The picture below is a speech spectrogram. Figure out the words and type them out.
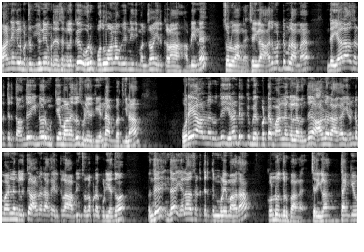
மாநிலங்கள் மற்றும் யூனியன் பிரதேசங்களுக்கு ஒரு பொதுவான உயர்நீதிமன்றம் இருக்கலாம் அப்படின்னு சொல்லுவாங்க. சரிங்களா? அது மட்டும் இல்லாம இந்த ஏழாவது சட்டத்திருத்தம் வந்து இன்னொரு முக்கியமானதும் சொல்லியிருக்கு. என்ன அப்படின்னு பார்த்தீங்கன்னா ஒரே ஆளுநர் வந்து இரண்டிற்கு மேற்பட்ட மாநிலங்கள்ல வந்து ஆளுநராக இரண்டு மாநிலங்களுக்கு ஆளுநராக இருக்கலாம் அப்படின்னு சொல்லப்படக்கூடியதும் வந்து இந்த ஏழாவது சட்டத்திருத்தின் மூலியமாக தான் கொண்டு வந்திருப்பாங்க. சரிங்களா? தேங்க்யூ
